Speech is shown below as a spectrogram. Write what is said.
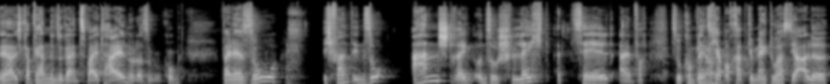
Ja, ich glaube, wir haben den sogar in zwei Teilen oder so geguckt, weil er so, ich fand ihn so anstrengend und so schlecht erzählt einfach, so komplett. Ja. Ich habe auch gerade gemerkt, du hast ja alle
